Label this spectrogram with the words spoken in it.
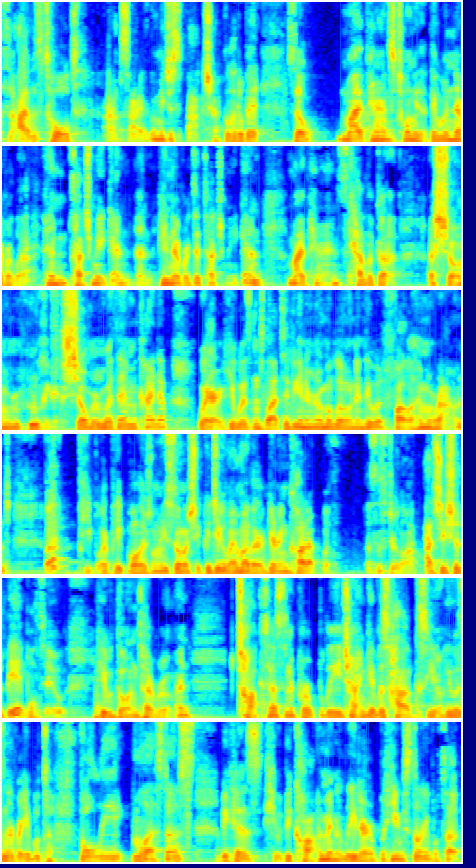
so I was told, I'm sorry, let me just backtrack a little bit. So my parents told me that they would never let him touch me again, and he never did touch me again. My parents had like a, a showroom, like a showroom with him, kind of, where he wasn't allowed to be in a room alone, and they would follow him around. But people are people. There's only so much you could do. My mother getting caught up with a sister-in-law, as she should be able to, he would go into a room and talk to us inappropriately, try and give us hugs. You know, he was never able to fully molest us because he would be caught a minute later, but he was still able to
